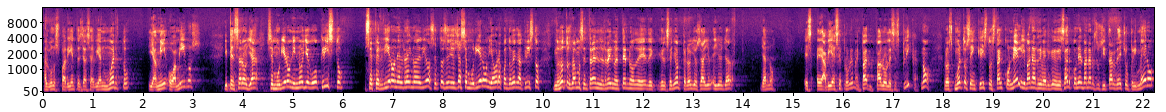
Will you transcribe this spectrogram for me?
algunos parientes ya se habían muerto y a mí o amigos y pensaron ya, se murieron y no llegó Cristo, se perdieron el reino de Dios, entonces ellos ya se murieron y ahora cuando venga Cristo, nosotros vamos a entrar en el reino eterno del de, Señor, pero ellos ellos ya, ya no. Eh, había ese problema. Pablo les explica. No, los muertos en Cristo están con Él y van a regresar con Él, van a resucitar de hecho primero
